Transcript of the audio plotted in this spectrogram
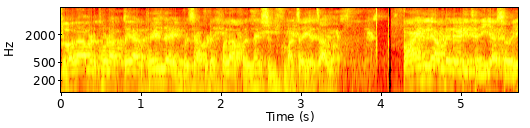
તો હવે આપણે થોડાક તૈયાર થઈ જાય પછી આપણે ફલાફલ નેશન્સમાં જઈએ. ચાલો. ફાઇનલી આપણે રેડી થઈ ગયા છે હવે.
